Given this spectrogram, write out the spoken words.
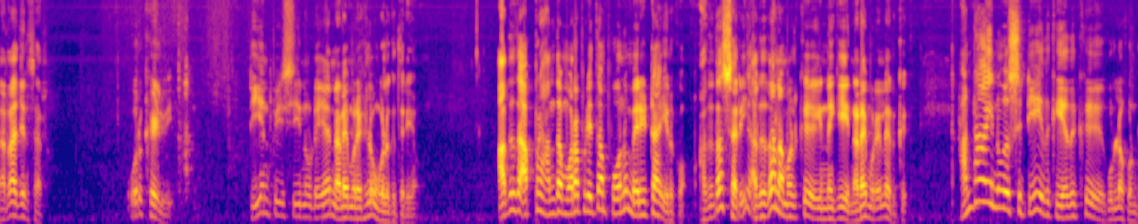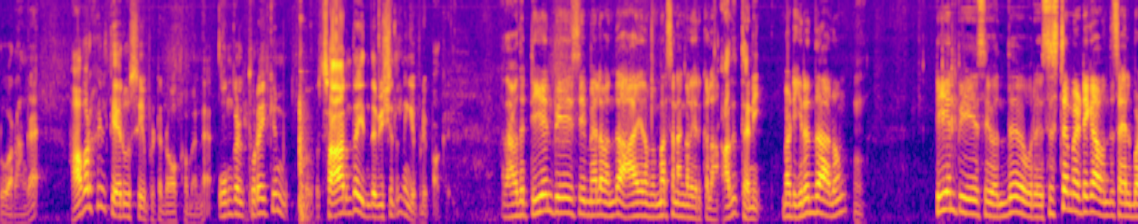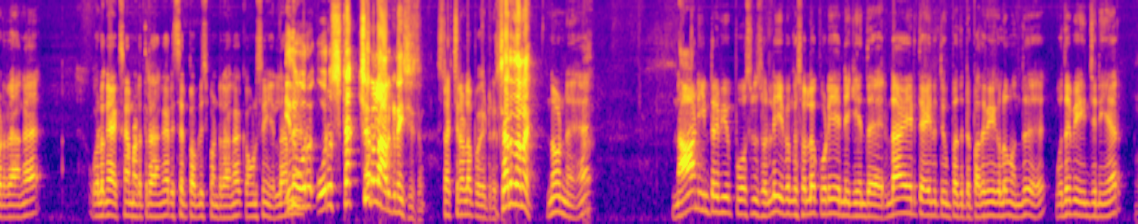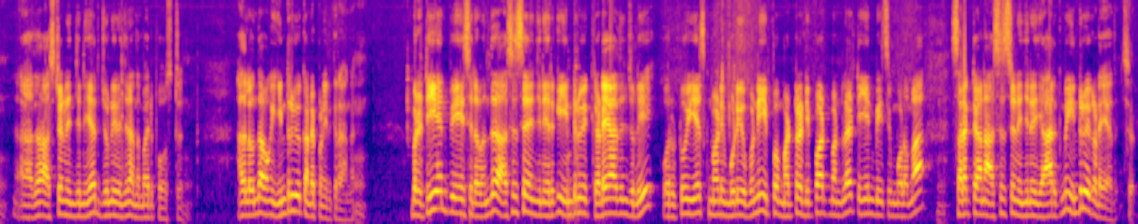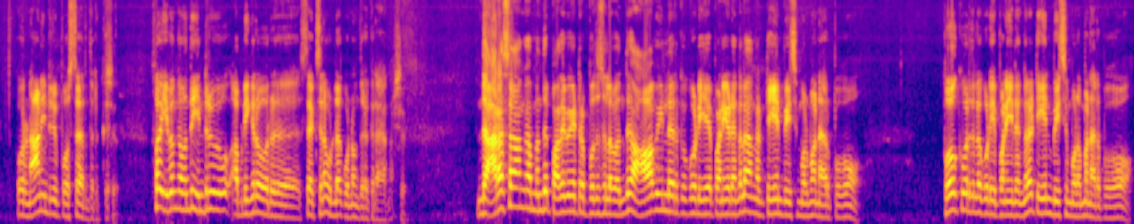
Natarajan sir ஒரு கேள்வி. டிஎன்பிசியினுடைய நடைமுறைகள் உங்களுக்கு தெரியும். அது அப்போ அந்த முறைப்படி தான் போகணும் மெரிட்டாக இருக்கும். அதுதான் சரி அதுதான் நம்மளுக்கு இன்னைக்கு நடைமுறையில் இருக்குது அண்ணா யூனிவர்சிட்டியை இதுக்கு எதுக்கு உள்ளே கொண்டு வராங்க? அவர்கள் தேர்வு செய்யப்பட்ட நோக்கம் என்ன? உங்கள் துறைக்கும் சார்ந்த இந்த விஷயத்தில் நீங்கள் எப்படி பார்க்குறீங்க? அதாவது டிஎன்பிஎஸ்சி மேலே வந்து ஆயிரம் விமர்சனங்கள் இருக்கலாம். அது தனி. பட் இருந்தாலும் டிஎன்பிஎஸ்சி வந்து ஒரு சிஸ்டமேட்டிக்காக வந்து செயல்படுறாங்க. ஒழுங்கா எக்ஸாம் நடத்துகிறாங்க ரிசல்ட் பப்ளிஷ் பண்ணுறாங்க கவுன்சிலிங் எல்லாமே இது ஒரு ஒரு ஸ்ட்ரக்சரல் ஆர்கனைசேஷன் ஸ்ட்ரக்சரலாக போயிட்டு இருக்கு. சரிதானே? இன்னொன்று நான் இன்டர்வியூ போஸ்ட்னு சொல்லி இவங்க சொல்லக்கூடிய இன்னைக்கு இந்த ரெண்டாயிரத்தி ஐநூற்றி முப்பத்தெட்டு பதவிகளும் வந்து உதவி இன்ஜினியர் அதாவது அசிஸ்டன்ட் இன்ஜினியர் ஜூனியர் இன்ஜினியர் அந்த மாதிரி போஸ்ட்டு அதில் வந்து அவங்க இன்டர்வியூ கண்டக்ட் பண்ணியிருக்கிறாங்க. பட் டிஎன்பிஎஸ்சியில் வந்து அசிஸ்டன்ட் இன்ஜினியருக்கு இன்டர்வியூ கிடையாதுன்னு சொல்லி ஒரு டூ இயர்ஸ்க்கு முன்னாடி முடிவு பண்ணி இப்போ மற்ற டிபார்ட்மெண்ட்டில் டிஎன்பிஎஸ்சி மூலமாக செலக்ட் ஆன அசிஸ்டன்ட் இன்ஜினியர் யாருக்குமே இன்டர்வியூ கிடையாது. ஒரு நான் இன்டர்வியூ போஸ்ட்டாக இருந்திருக்கு. ஸோ இவங்க வந்து இன்டர்வியூ அப்படிங்கிற ஒரு செக்ஷனை உள்ளே கொண்டு வந்திருக்கிறாங்க. இந்த அரசாங்கம் வந்து பதவியேற்ற புதுசில் வந்து ஆவினில் இருக்கக்கூடிய பணியிடங்களை அங்கே டிஎன்பிசி மூலமாக நிரப்புவோம். போக்குவரத்தில் கூடிய பணியிடங்களை டிஎன்பிசி மூலமாக நிரப்புவோம்.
